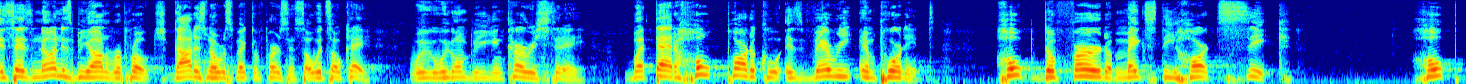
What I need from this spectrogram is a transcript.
It says none is beyond reproach. God is no respect of person, so it's okay. We're, we're going to be encouraged today. But that hope particle is very important. Hope deferred makes the heart sick. Hope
